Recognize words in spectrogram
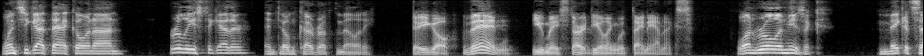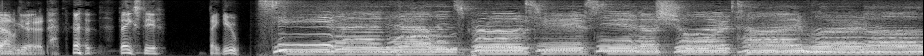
Once you got that going on, release together and don't cover up the melody. There you go. Then you may start dealing with dynamics. One rule in music make it, it sound, sound, good. good. Thanks, Steve. Thank you. Steve and Alan's pro tips in a short time. Learn a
